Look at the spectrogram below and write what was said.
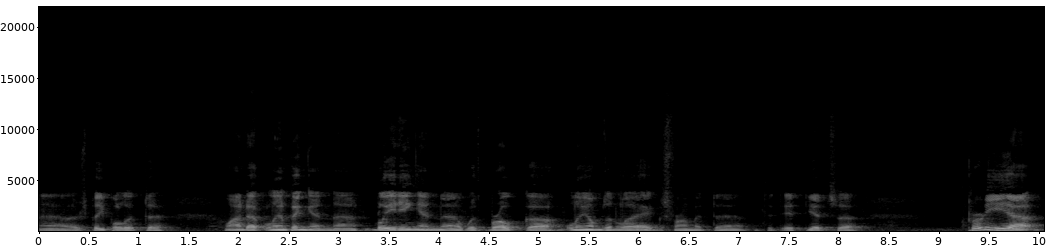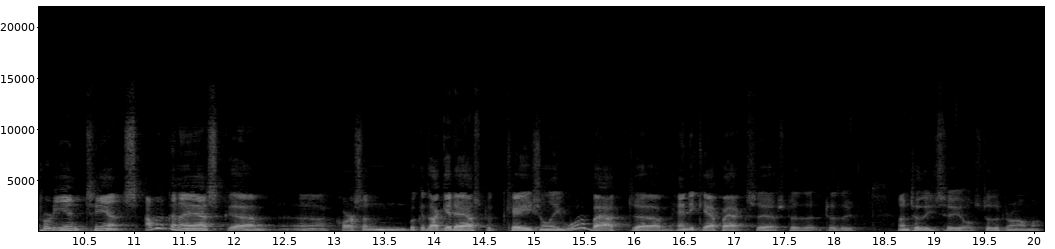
Uh, there's people that uh, wind up limping and uh, bleeding and uh, with broke uh, limbs and legs from it. Uh, it, it gets uh, pretty uh, pretty intense. I was going to ask um, uh, Carson because I get asked occasionally, what about um, handicap access to the to the unto these hills to the drama?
